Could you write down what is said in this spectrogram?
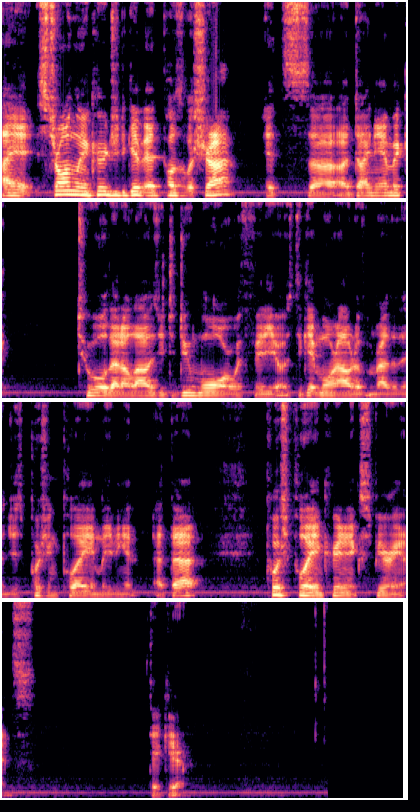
I strongly encourage you to give Edpuzzle a shot. It's uh, a dynamic tool that allows you to do more with videos, to get more out of them rather than just pushing play and leaving it at that. Push play and create an experience. Take care.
